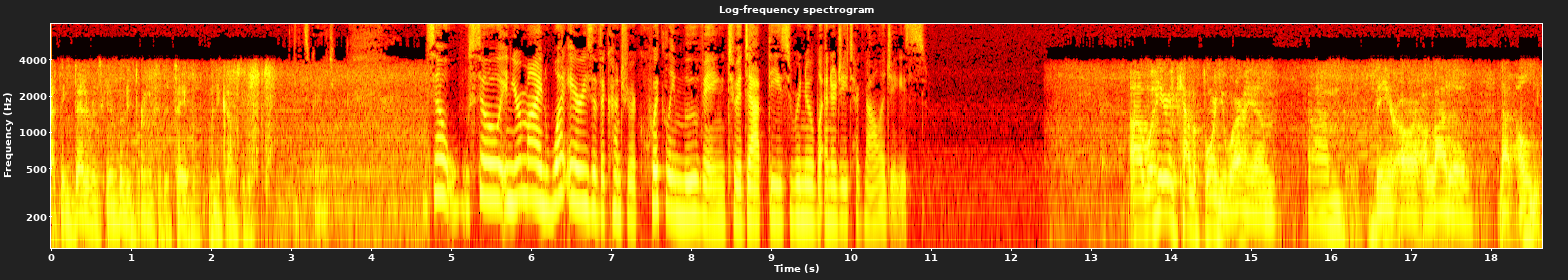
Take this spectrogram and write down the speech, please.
I think veterans can really bring to the table when it comes to this. That's great. So, so in your mind, what areas of the country are quickly moving to adapt these renewable energy technologies? Uh, well, here in California, where I am, um, there are a lot of not only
